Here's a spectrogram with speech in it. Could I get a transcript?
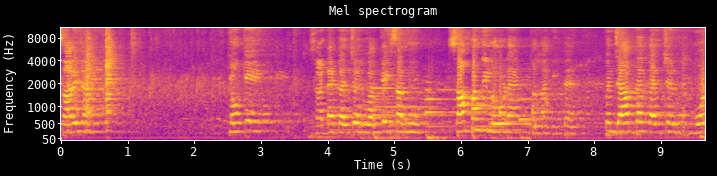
ਸਾਰੇ ਜਾਣੇ। ਕਿਉਂਕਿ ਸਾਡਾ ਕਲਚਰ ਵਾਕਈ ਸਾਨੂੰ ਸਾਂਭਣ ਦੀ ਲੋੜ ਹੈ, ਅੱਲਾ ਕੀਤਾ ਹੈ। ਪੰਜਾਬ ਦਾ ਕਲਚਰ ਮੁੜ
